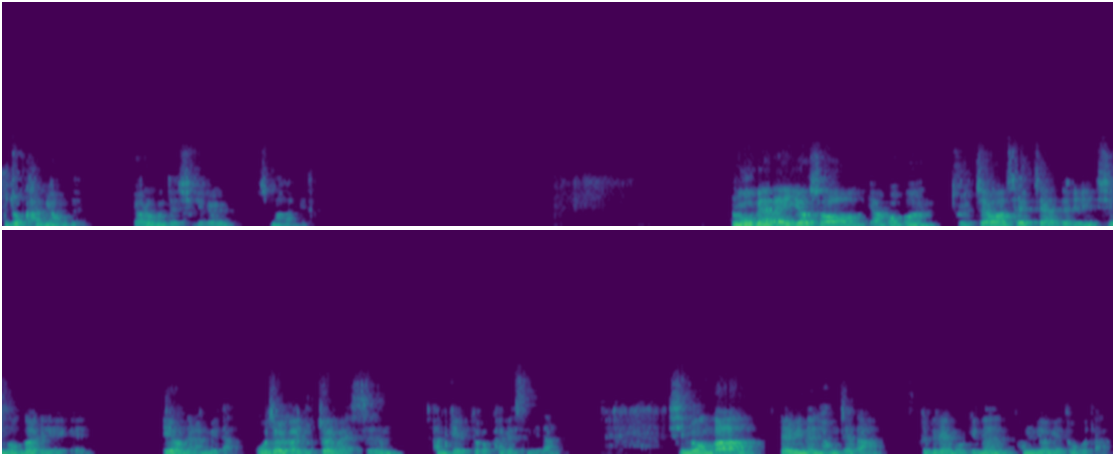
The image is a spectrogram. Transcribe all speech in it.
부족함이 없는 여러분 되시기를 소망합니다. 루벤에 이어서 야곱은 둘째와 셋째 아들이 시몬과 레에게 예언을 합니다. 5절과 6절 말씀 함께 읽도록 하겠습니다. 시몬과 레위는 형제다. 그들의 무기는 폭력의 도구다.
